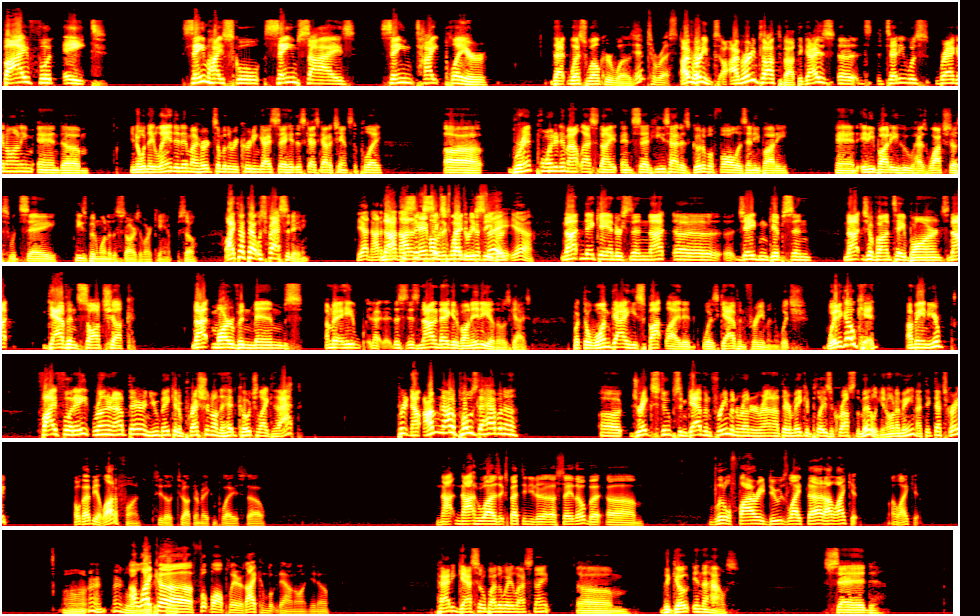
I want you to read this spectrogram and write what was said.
Five foot eight, same high school, same size, same type player that Wes Welker was. Interesting. I've heard him. I've heard him talked about the guys. Uh, Teddy was bragging on him, and um, you know when they landed him, I heard some of the recruiting guys say, "Hey, this guy's got a chance to play." Uh, Brent pointed him out last night and said he's had as good of a fall as anybody, and anybody who has watched us would say he's been one of the stars of our camp. So I thought that was fascinating. Yeah, not Not not, not a six, name I was wide expecting you to receiver. say. Yeah. not Nic Anderson, not uh, Jayden Gibson, not Jovantae Barnes, not Gavin Sawchuk, not Marvin Mims. I mean, he. This is not a negative on any of those guys, but the one guy he spotlighted was Gavin Freeman. Which way to go, kid! I mean, you're five foot eight running out there, and you make an impression on the head coach like that. Pretty. Now, I'm not opposed to having a uh, Drake Stoops and Gavin Freeman running around out there making plays across the middle. You know what I mean? I think that's great. Oh, that'd be a lot of fun. See those two out there making plays. So, not not who I was expecting you to uh, say though, but um, little fiery dudes like that, I like it. I like it. Uh, all right. There's a I little like uh, football players I can look down on. You know. Patty Gasso, by the way, last night, um, the goat in the house, said,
